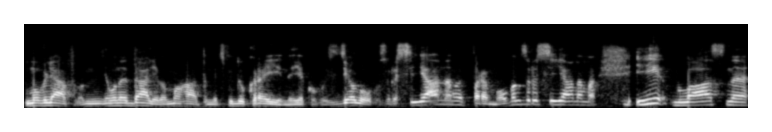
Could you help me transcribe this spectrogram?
Мовляв, вони далі вимагатимуть від України якогось діалогу з росіянами, перемовин з росіянами, і власне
